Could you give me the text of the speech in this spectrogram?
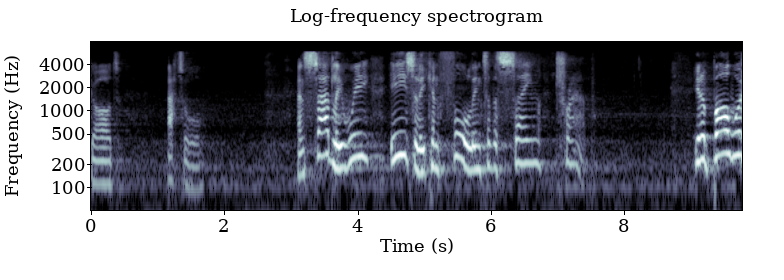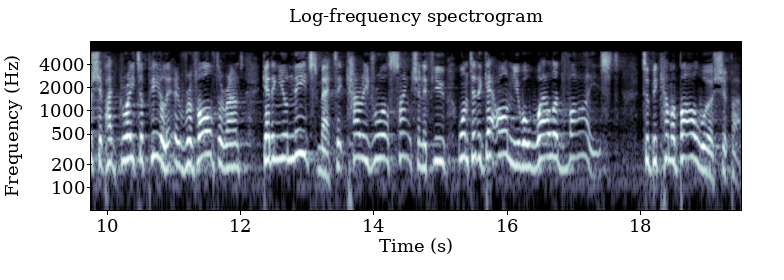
God at all. And sadly, we easily can fall into the same trap. You know, Baal worship had great appeal. It revolved around getting your needs met. It carried royal sanction. If you wanted to get on, you were well advised to become a Baal worshipper.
